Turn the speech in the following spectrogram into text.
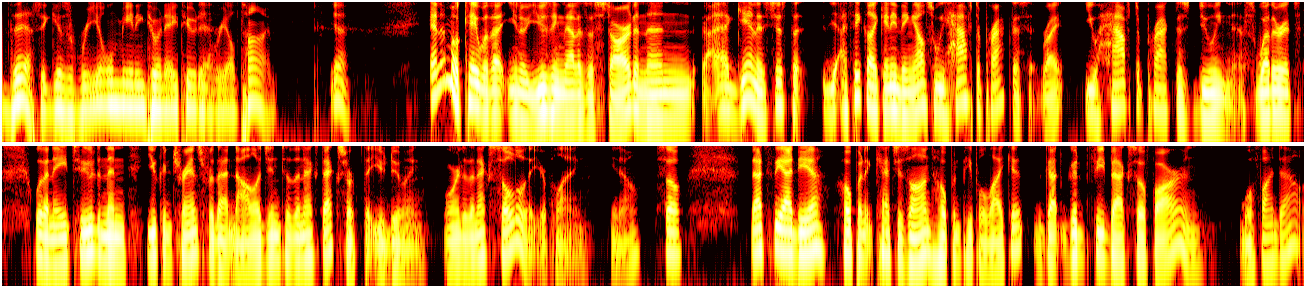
this. It gives real meaning to an etude Yeah. in real time. Yeah. And I'm okay with that, you know, using that as a start. And then uh, again, it's just that I think, like anything else, we have to practice it, right? You have to practice doing this, whether it's with an etude, and then you can transfer that knowledge into the next excerpt that you're doing or into the next solo that you're playing, you know? So that's the idea. Hoping it catches on, hoping people like it. We've got good feedback so far, and we'll find out.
